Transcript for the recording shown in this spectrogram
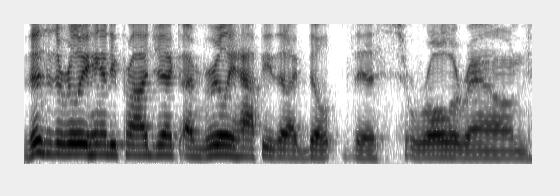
This is a really handy project. I'm really happy that I built this roll around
